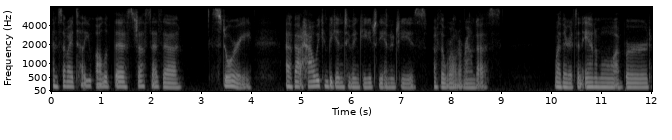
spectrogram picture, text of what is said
And so I tell you all of this just as a story about how we can begin to engage the energies of the world around us. Whether it's an animal, a bird,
